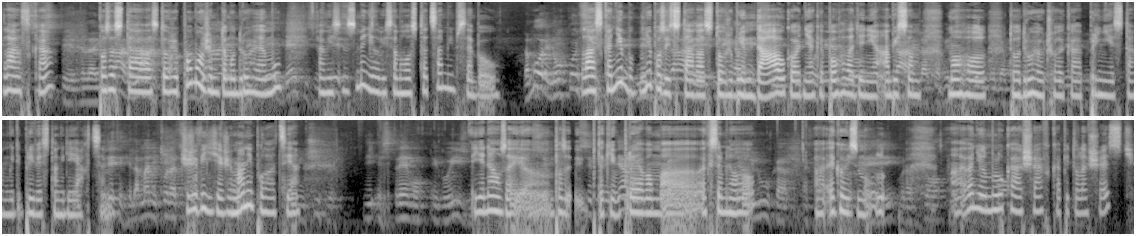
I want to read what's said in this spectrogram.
láska pozostáva z toho, že pomôžem tomu druhému, aby sa zmenil, aby sa mohol stať samým sebou. Láska nebo, nepozistáva z toho, že budem dávkovať nejaké pohľadenia, aby som mohol toho druhého človeka priniesť tam, kde, priviesť tam, kde ja chcem. Čiže vidíte, že manipulácia je naozaj uh, takým prejavom uh, extrémneho uh, egoizmu. A Evangelium Lukáša v kapitole 6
